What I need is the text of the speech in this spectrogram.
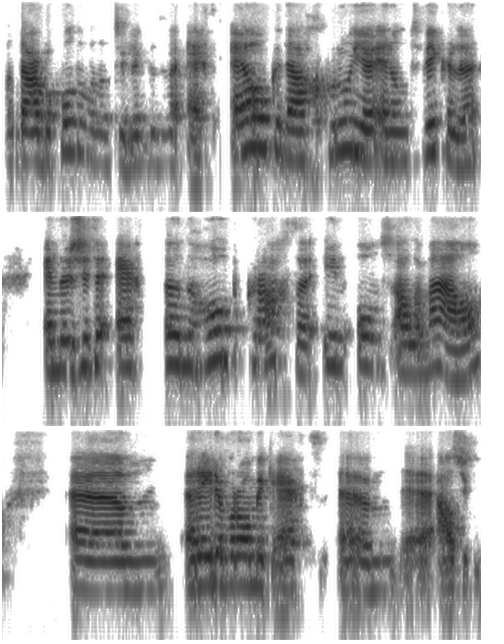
Want daar begonnen we natuurlijk, dat we echt elke dag groeien en ontwikkelen. En er zitten echt een hoop krachten in ons allemaal. Ehm, reden waarom ik echt, ehm, eh, als ik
